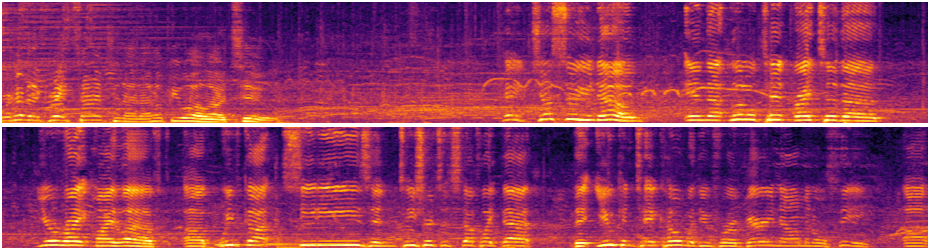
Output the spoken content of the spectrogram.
we're having a great time tonight. I hope you all are too. Hey, just so you know, in that little tent right to the your right, my left, uh, we've got CDs and T-shirts and stuff like that that you can take home with you for a very nominal fee. Uh,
